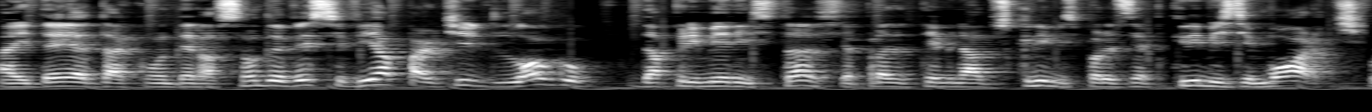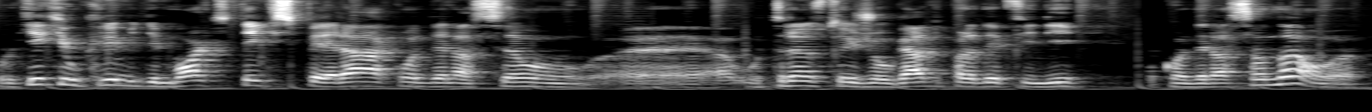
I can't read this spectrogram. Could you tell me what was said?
a ideia da condenação devesse vir a partir logo da primeira instância para determinados crimes, por exemplo, crimes de morte. Por que, que um crime de morte tem que esperar a condenação, é, o trânsito em julgado para definir a condenação? Não.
